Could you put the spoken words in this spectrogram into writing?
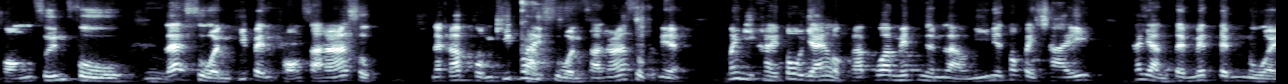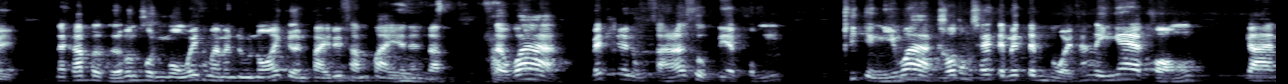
ของฟื้นฟู และส่วนที่เป็นของสาธารณสุขนะครับ ผมคิดว่าในส่วนสาธารณสุขเนี่ยไม่มีใครโต้แย้งหรอกครับว่าเม็ดเงินเหล่านี้เนี่ยต้องไปใช้ถ้าอย่างเต็มเม็ดเต็มหน่วยนะครับเผื่อๆบางคนงงว่าทำไมมันดูน้อยเกินไปด้วยซ้ำไปนะครับครับ แต่ว่าเม็ดเงินของสาธารณสุขเนี่ยผมคิดอย่างนี้ว่าเขาต้องใช้เต็มเม็ดเต็มหน่วยทั้งในแง่ของการ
